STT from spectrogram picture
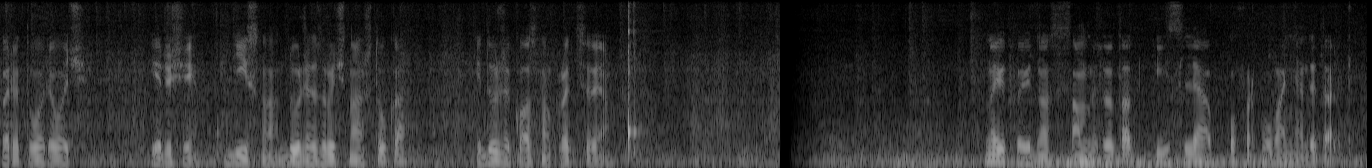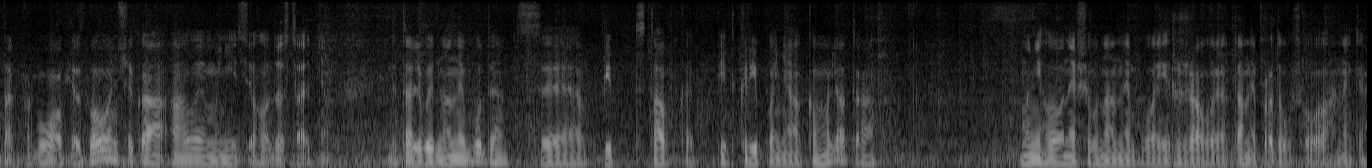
перетворювач іржі. Дійсно дуже зручна штука і дуже класно працює. Ну і відповідно сам результат після пофарбування детальки. Так, фарбував я з балончика, але мені цього достатньо. Деталь видно не буде. Це підставка підкріплення акумулятора. Мені головне, щоб вона не була іржавою та не продовжувала гнити.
